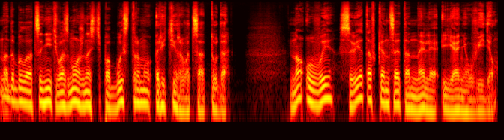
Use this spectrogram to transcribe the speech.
Надо было оценить возможность по-быстрому ретироваться оттуда. Но, увы, света в конце тоннеля я не увидел.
